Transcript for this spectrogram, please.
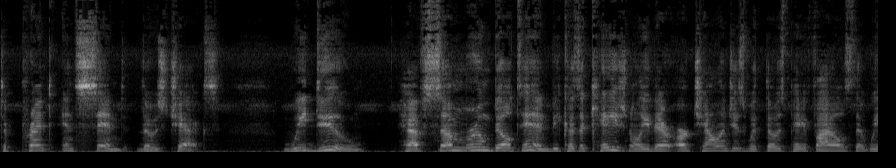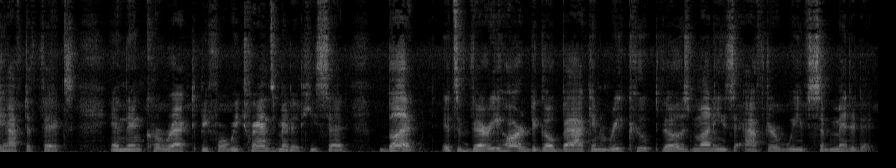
to print and send those checks. We do have some room built in because occasionally there are challenges with those pay files that we have to fix and then correct before we transmit it, he said. But it's very hard to go back and recoup those monies after we've submitted it.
